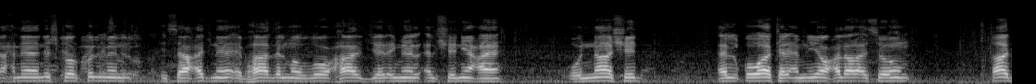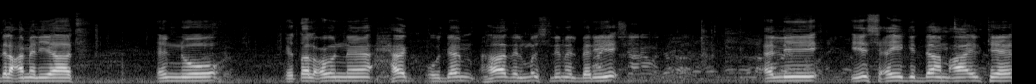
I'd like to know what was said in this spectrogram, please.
إحنا نشكر كل من يساعدنا بهذا الموضوع هذه الجريمه الشنيعة. والناشد القوات الأمنية وعلى رأسهم قائد العمليات أنه يطلعون حق ودم هذا المسلم البريء اللي يسعي قدام عائلته.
